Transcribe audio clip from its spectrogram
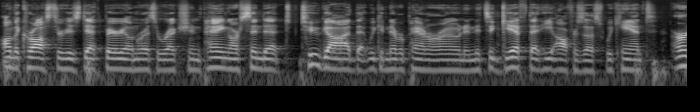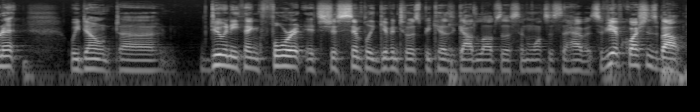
on the cross through his death, burial, and resurrection, paying our sin debt to God that we could never pay on our own. And it's a gift that he offers us. We can't earn it. We don't uh, do anything for it. It's just simply given to us because God loves us and wants us to have it. So if you have questions about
